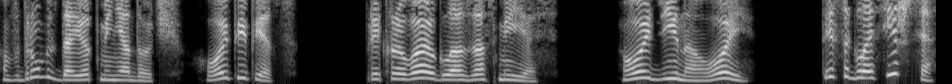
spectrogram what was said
Вдруг сдает меня дочь. Ой, пипец. Прикрываю глаза, смеясь. Ой, Дина, ой. Ты согласишься?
